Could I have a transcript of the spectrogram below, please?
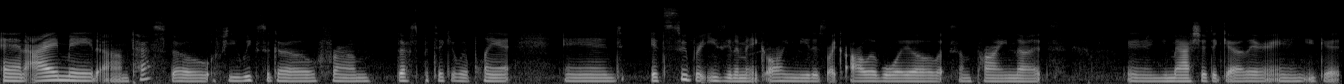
And I made um, pesto a few weeks ago from this particular plant, and it's super easy to make. All you need is like olive oil, like some pine nuts, and you mash it together and you get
